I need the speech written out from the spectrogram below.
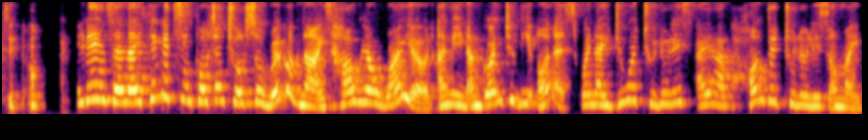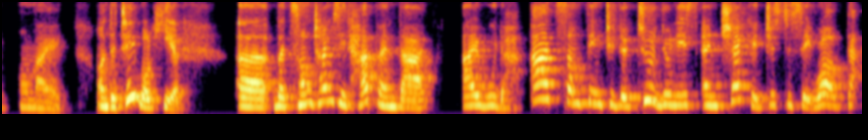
too. It is. And I think it's important to also recognize how we are wired. I mean, I'm going to be honest. When I do a to-do list, I have 100 to-do lists on my on my on the table here. Uh, but sometimes it happened that I would add something to the to-do list and check it just to say, well, that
